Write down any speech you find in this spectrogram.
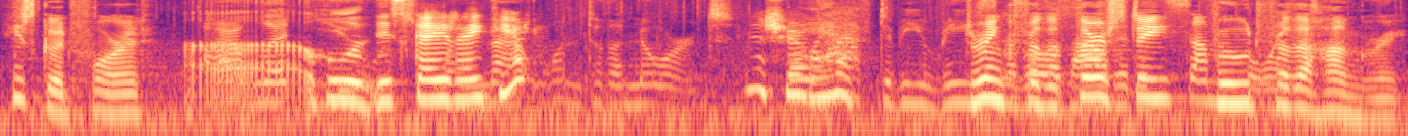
He's good for it. Uh, who, this guy right here? that one to the Nords. Yeah, sure, They why not? have to be Drink for the about it at thirsty, food for the hungry.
